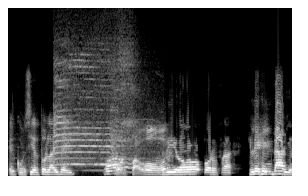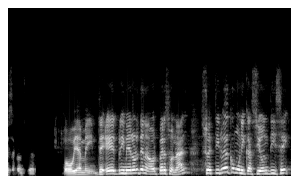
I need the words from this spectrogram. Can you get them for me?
el concierto Live Aid. Por favor. Dios, por favor. Legendario ese concierto. Obviamente. El primer ordenador personal. Su estilo de comunicación dice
